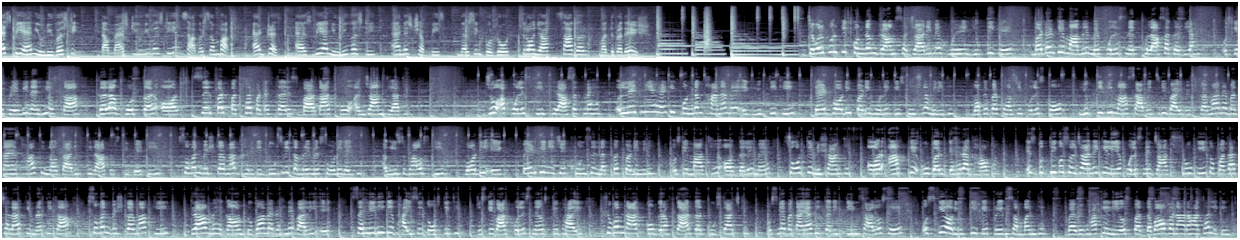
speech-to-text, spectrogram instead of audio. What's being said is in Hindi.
B N university the best university in Sagar संभाग address S B N university N S छब्बीस नरसिंहपुर रोड सिरौंजा सागर मध्य प्रदेश जबलपुर के कुंडम ग्राम सजारी में हुए युवती के मर्डर के मामले में पुलिस ने खुलासा कर दिया है। उसके प्रेमी ने ही उसका गला घोटकर और सिर पर पत्थर पटक कर इस वारदात को अंजाम दिया था। जो अब पुलिस की हिरासत में है। उल्लेखनीय है कि कुंडम थाना में एक युवती की डेड बॉडी पड़ी होने की सूचना मिली थी। मौके पर पहुँची पुलिस को युवती की माँ सावित्री बाई विश्वकर्मा ने बताया था कि 9 तारीख की रात उसकी बेटी सुमन विश्वकर्मा घर के दूसरे कमरे में सोने गई थी। अगली सुबह उसकी बॉडी एक पेड़ के नीचे खून से लथपथ पड़ी मिली। उसके माथे और गले में चोट के निशान थे और आँख के ऊपर गहरा घाव था। इस गुत्थी को सुलझाने के लिए पुलिस ने जाँच शुरू की तो पता चला कि मृतिका सुमन विश्वकर्मा की ग्राम महगांव डुगा में रहने वाली एक सहेली के भाई से दोस्ती थी, जिसके बाद पुलिस ने उसके भाई शुभम नाथ को गिरफ़्तार कर पूछताछ की। उसने बताया कि करीब तीन सालों से उसके और युवती के प्रेम संबंध थे। वह विवाह के लिए उस पर दबाव बना रहा था, लेकिन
